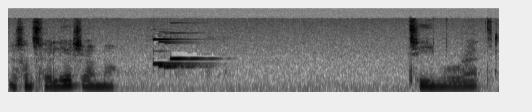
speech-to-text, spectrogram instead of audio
Ja, sonst verliere ich ja immer. Team Red.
